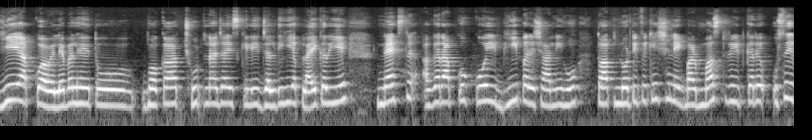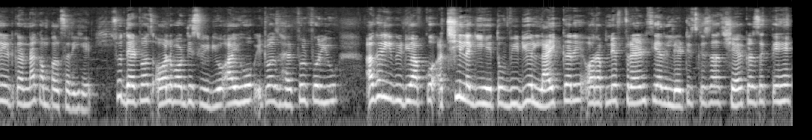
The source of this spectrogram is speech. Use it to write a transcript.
ये आपको अवेलेबल है तो मौका छूट ना जाए, इसके लिए जल्दी ही अप्लाई करिए। नेक्स्ट अगर आपको कोई भी परेशानी हो तो आप नोटिफिकेशन एक बार मस्ट रीड करें, उसे रीड करना कंपलसरी है। So that was all about this video I hope it was helpful for you अगर ये वीडियो आपको अच्छी लगी है तो वीडियो लाइक करें और अपने फ्रेंड्स या रिलेटिव्स के साथ शेयर कर सकते हैं।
